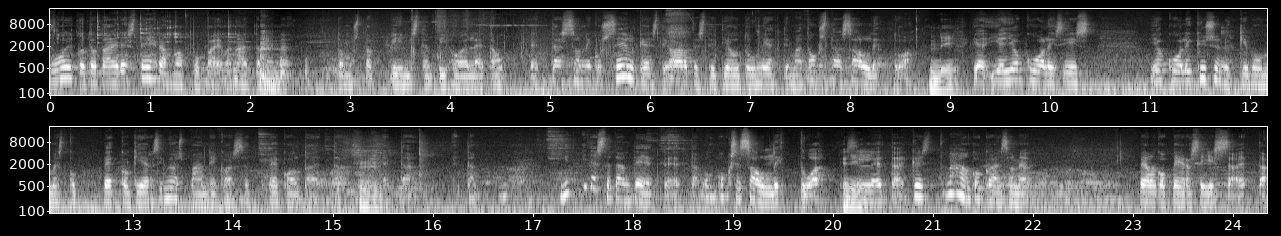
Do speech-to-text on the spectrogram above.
voiko tota edes tehdä vappupäivänä, että mennä tuommoista ihmisten pihoille. Että, on, että tässä on niinku selkeästi artistit joutuu miettimään, että onko tämä sallittua. Niin. Ja, ja joku oli siis joku oli kysynytkin mun mielestä, kun Pekko kiersi myös bändin kanssa Pekolta, että, Hmm. että, että mit, mitä te tämän teette, että on, onko se sallittua? Ja Niin. sille, että kyllä vähän koko ajan sellainen pelko persiissä, että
